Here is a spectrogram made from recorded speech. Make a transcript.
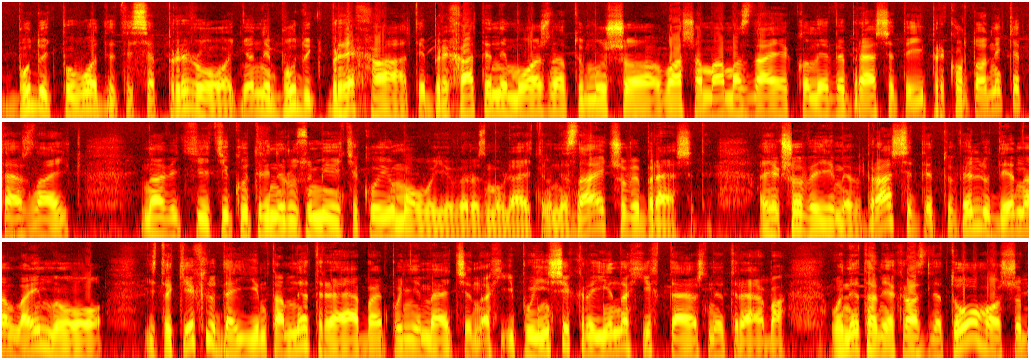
будуть поводитися природньо, не будуть брехати. Брехати не можна, тому що ваша мама знає, коли ви брешете, і прикордонники теж знають. Навіть є ті, котрі не розуміють, якою мовою ви розмовляєте, вони знають, що ви брешете. А якщо ви їм брешете, то ви людина лайно. І таких людей їм там не треба по Німеччинах, і по інших країнах їх теж не треба. Вони там якраз для того, щоб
